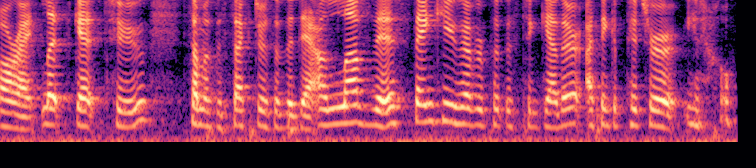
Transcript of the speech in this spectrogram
All right, let's get to some of the sectors of the day. I love this. Thank you, whoever put this together. I think a picture, you know,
